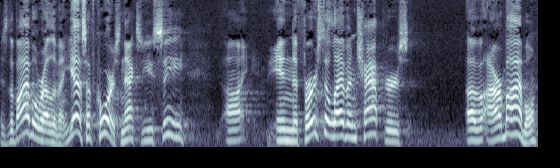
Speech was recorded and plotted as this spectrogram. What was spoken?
Is the Bible relevant? Yes, of course. Next, you see uh, in the first 11 chapters of our Bible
